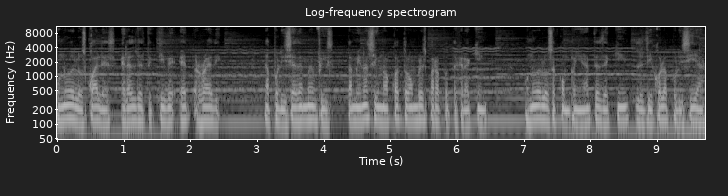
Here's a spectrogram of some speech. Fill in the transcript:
uno de los cuales era el detective Ed Reddy. La policía de Memphis también asignó a cuatro hombres para proteger a King. Uno de los acompañantes de King les dijo a la policía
